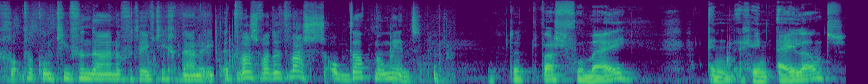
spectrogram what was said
God, waar komt hij vandaan of wat heeft hij gedaan? Het was wat het was op dat moment. Dat was voor mij en geen eiland,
